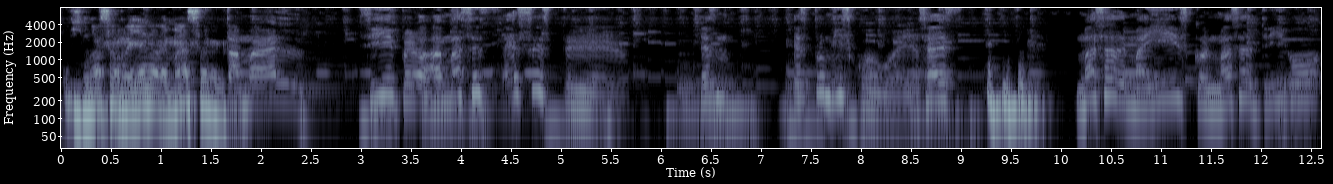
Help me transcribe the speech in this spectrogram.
Pues masa rellena de masa. güey. tamal. Sí, pero además es, es este. Es, es promiscuo, güey. O sea, es masa de maíz con masa de trigo.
